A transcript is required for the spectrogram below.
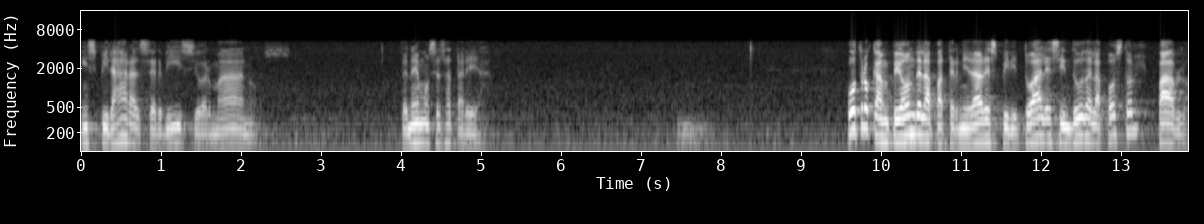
inspirar al servicio, hermanos. Tenemos esa tarea. Otro campeón de la paternidad espiritual es sin duda el apóstol Pablo.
